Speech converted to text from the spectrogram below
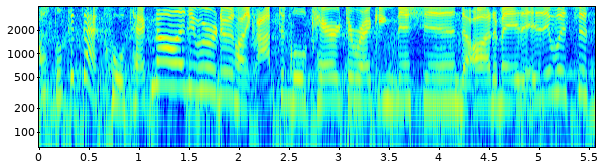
oh, look at that cool technology. We were doing like optical character recognition to automate it. It was just,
